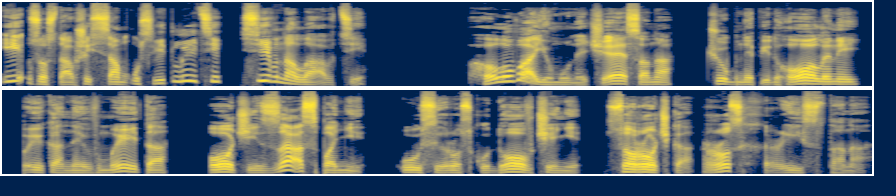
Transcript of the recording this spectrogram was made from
і, зоставшись сам у світлиці, сів на лавці. Голова йому не чесана, чуб не підголений, пика не вмита, очі заспані, уси розкудовчені, сорочка розхристана.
